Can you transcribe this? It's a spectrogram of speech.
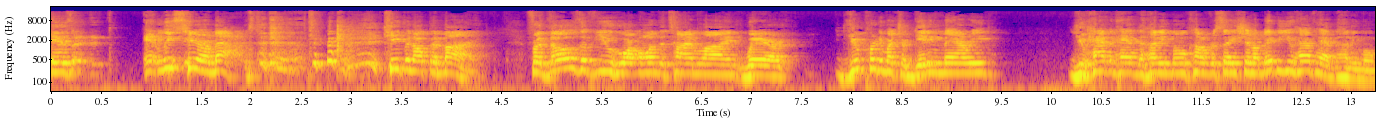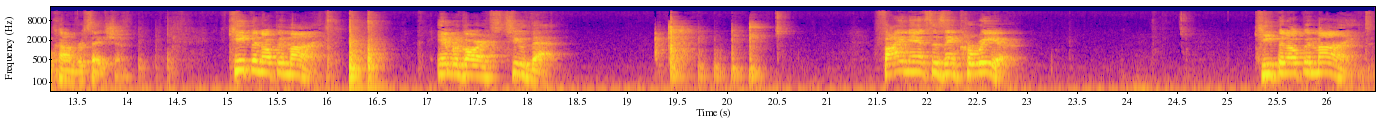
is at least hear them out. Keep an open mind. For those of you who are on the timeline where you pretty much are getting married, you haven't had the honeymoon conversation, or maybe you have had the honeymoon conversation. Keep an open mind in regards to that. Finances and career. Keep an open mind.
